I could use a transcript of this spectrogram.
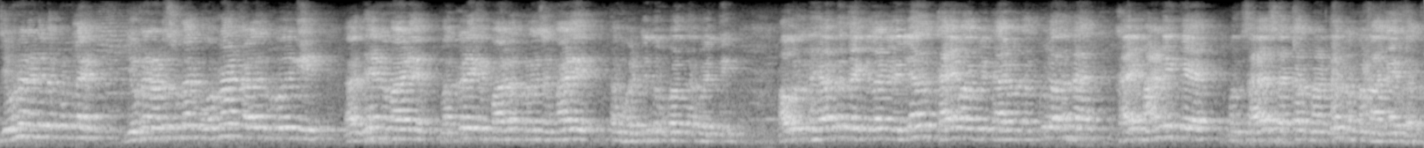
ಜೀವನ ನಡೀಬೇಕು ಜೀವನ ನಡೆಸುವಾಗ ಕೊರೋನಾ ಕಾಲದಲ್ಲಿ ಹೋಗಿ ಅಧ್ಯಯನ ಮಾಡಿ ಮಕ್ಕಳಿಗೆ ಪಾಠ ಪ್ರವಚನ ಮಾಡಿ ತಮ್ಮ ಹೊಟ್ಟೆ ತುಂಬುವಂತ ವ್ಯಕ್ತಿ. ಅವ್ರನ್ನ ಇಲ್ಲ ಎಲ್ಲಾದ್ರೂ ಕಾಯಂ ಆಗ್ಬೇಕು ಆಗ್ಬೇಕು ಅಂದ್ಕೂಲ ಅದನ್ನ ಕಾಯಿ ಮಾಡ್ಲಿಕ್ಕೆ ಒಂದು ಸಹಾಯ ಸರ್ಕಾರ ಮಾಡಿದ್ರೆ ನಮ್ಮ ನಾಗಾಯ್ತರು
